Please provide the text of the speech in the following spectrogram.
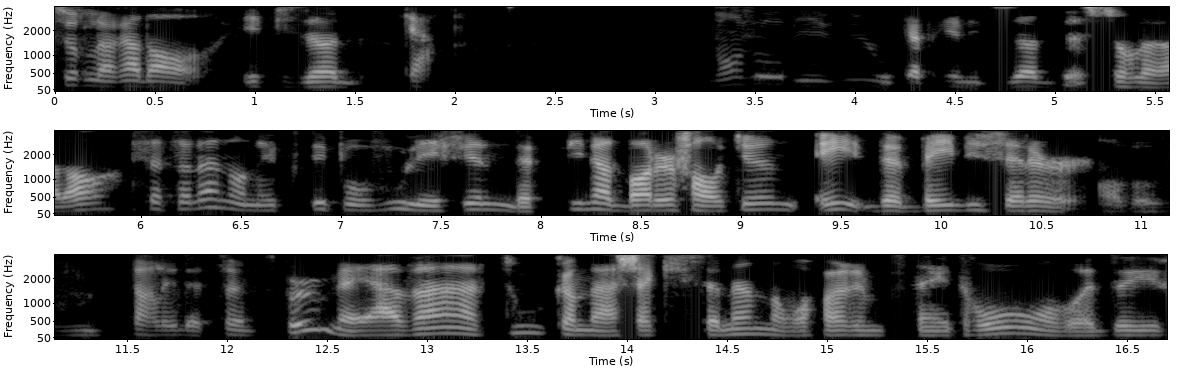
Sur le radar, épisode 4. Bonjour, bienvenue au quatrième épisode de Sur le radar. Cette semaine, on a écouté pour vous les films de Peanut Butter Falcon et de Babysitter. On va vous parler de ça un petit peu, mais avant tout, comme à chaque semaine, on va faire une petite intro, on va dire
